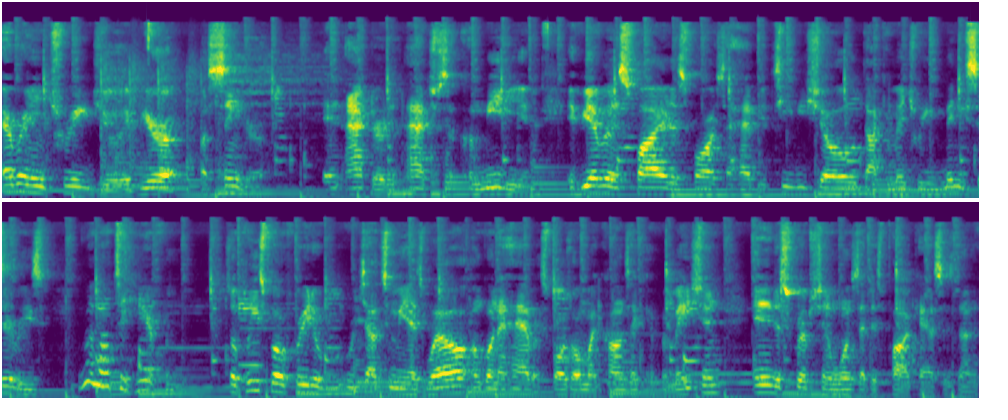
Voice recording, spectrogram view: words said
ever intrigued you, if you're a singer, an actor, an actress, a comedian, if you ever inspired as far as to have your TV show, documentary, miniseries, we would love to hear from you. So please feel free to reach out to me as well. I'm going to have as far as all my contact information in the description once that this podcast is done.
